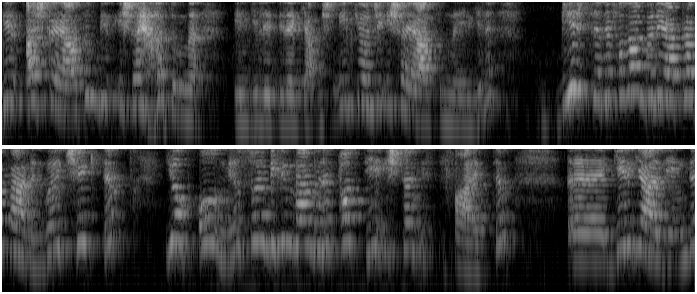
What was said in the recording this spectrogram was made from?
bir aşk hayatım bir iş hayatımla ilgili dilek yapmıştım. İlk önce iş hayatımla ilgili. Bir sene falan böyle yaprak vermedi. Böyle çektim. Yok olmuyor. Sonra bir gün ben böyle pat diye işten istifa ettim. Ee, geri geldiğimde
